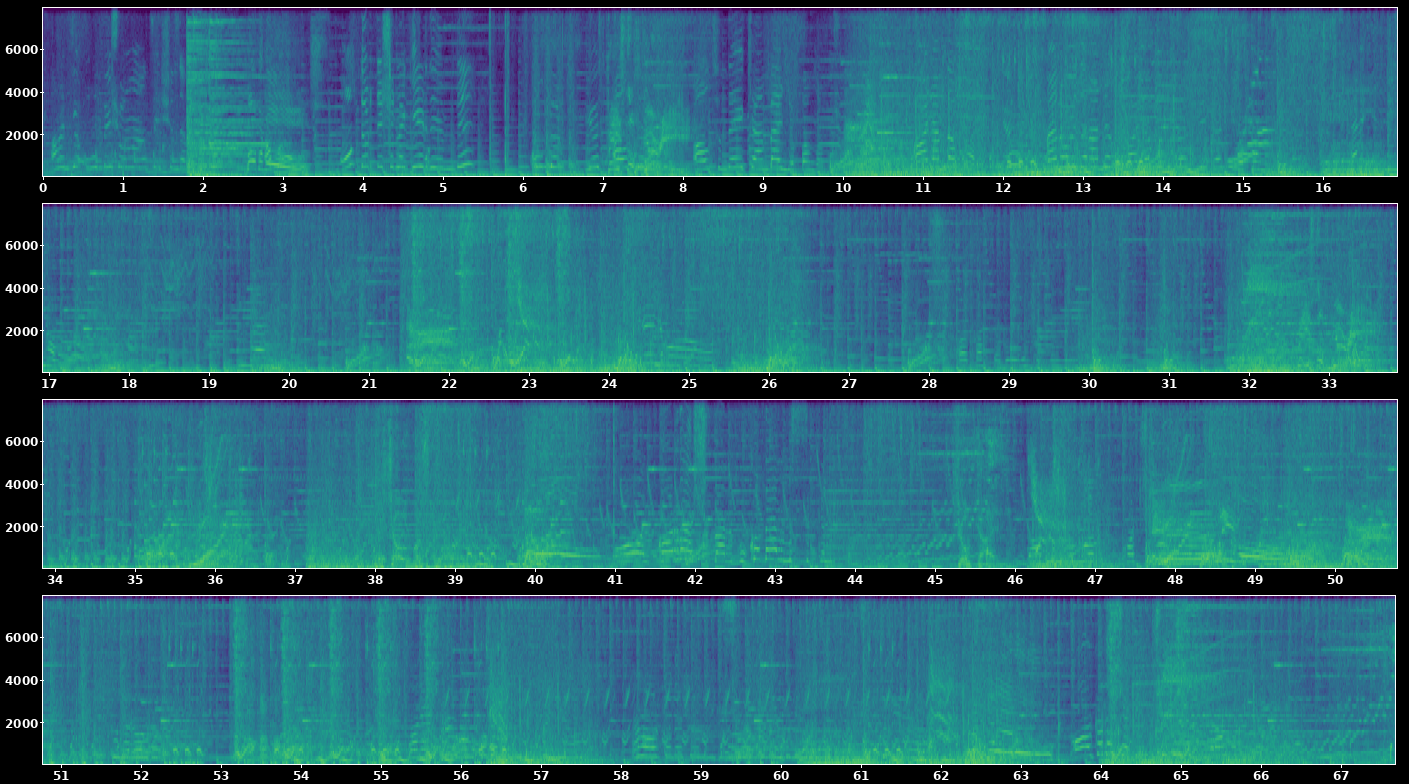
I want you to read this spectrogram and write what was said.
Anca 15-16 yaşında Vámonos! 14 yaşına girdiğimde 14 yaş Face of Fury! altındayken ben yapamam. Ailemden para. Ben o yüzden annem ailemden biraz Oy arkadaşlar bu kadar mı sıkıntı? Showtime! Daha bir bunlar kaç Primo!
